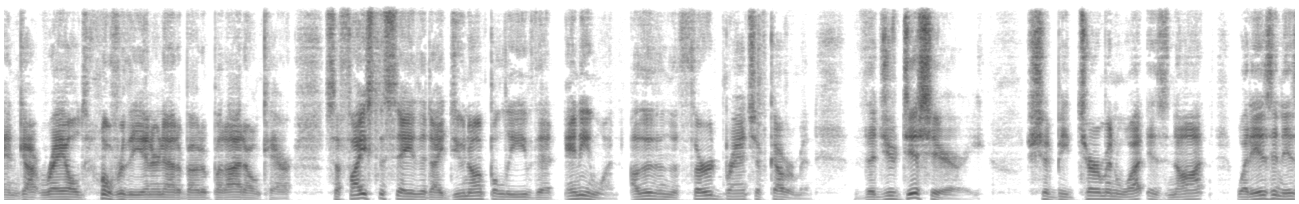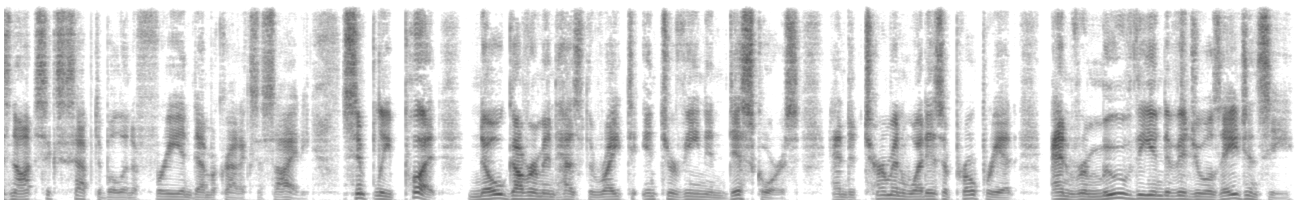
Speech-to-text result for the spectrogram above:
and got railed over the internet about it, but I don't care. Suffice to say that I do not believe that anyone other than the third branch of government, the judiciary, should determine what is not what is and is not acceptable in a free and democratic society. Simply put, no government has the right to intervene in discourse and determine what is appropriate and remove the individual's agency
